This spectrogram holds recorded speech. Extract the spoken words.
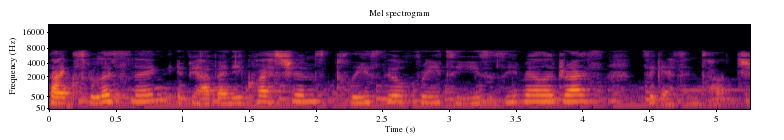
Thanks for listening. If you have any questions, please feel free to use this email address to get in touch.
